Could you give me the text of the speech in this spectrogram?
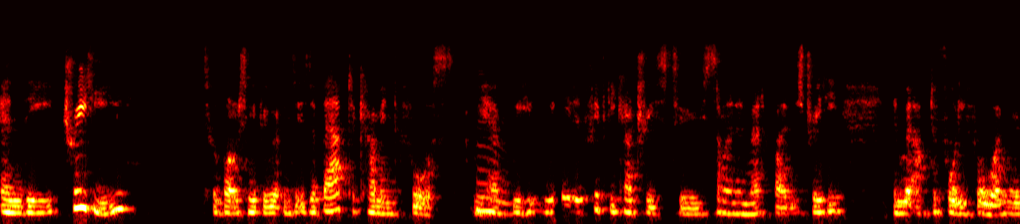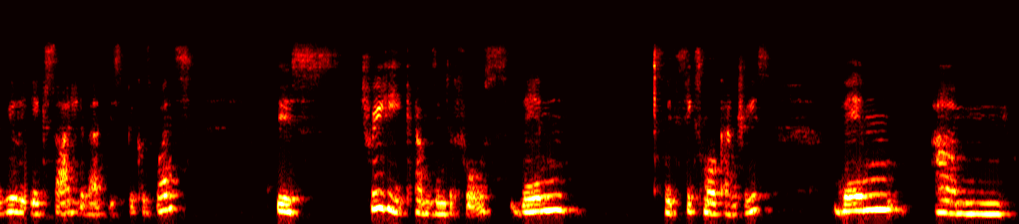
And the treaty to abolish nuclear weapons is about to come into force. We mm. have we, we needed 50 countries to sign and ratify this treaty, and we're up to 44. And we're really excited about this because once this treaty comes into force, then with six more countries, then um,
